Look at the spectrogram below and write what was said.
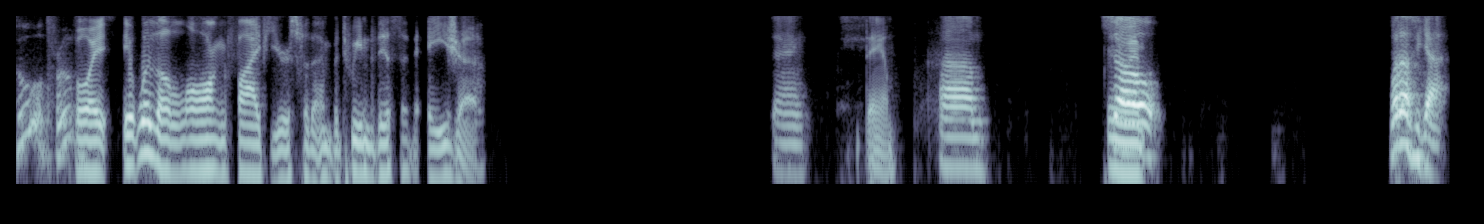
Who approved? Boy, this? it was a long five years for them between this and Aja. Dang. Damn. Um. So, what else you got?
